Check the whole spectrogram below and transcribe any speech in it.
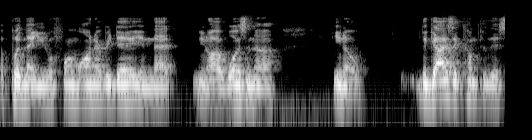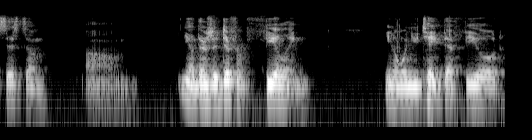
of putting that uniform on every day, and that you know I wasn't a, you know, the guys that come through this system, um, you know, there's a different feeling, you know, when you take that field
